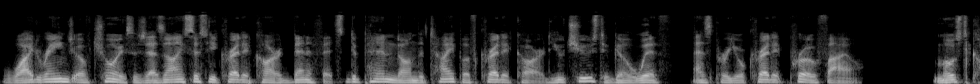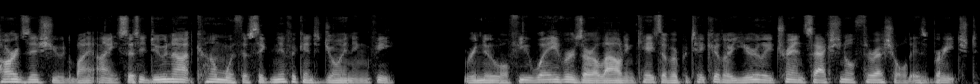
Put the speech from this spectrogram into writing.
Wide range of choices as ICICI credit card benefits depend on the type of credit card you choose to go with as per your credit profile. Most cards issued by ICICI do not come with a significant joining fee. Renewal fee waivers are allowed in case of a particular yearly transactional threshold is breached.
